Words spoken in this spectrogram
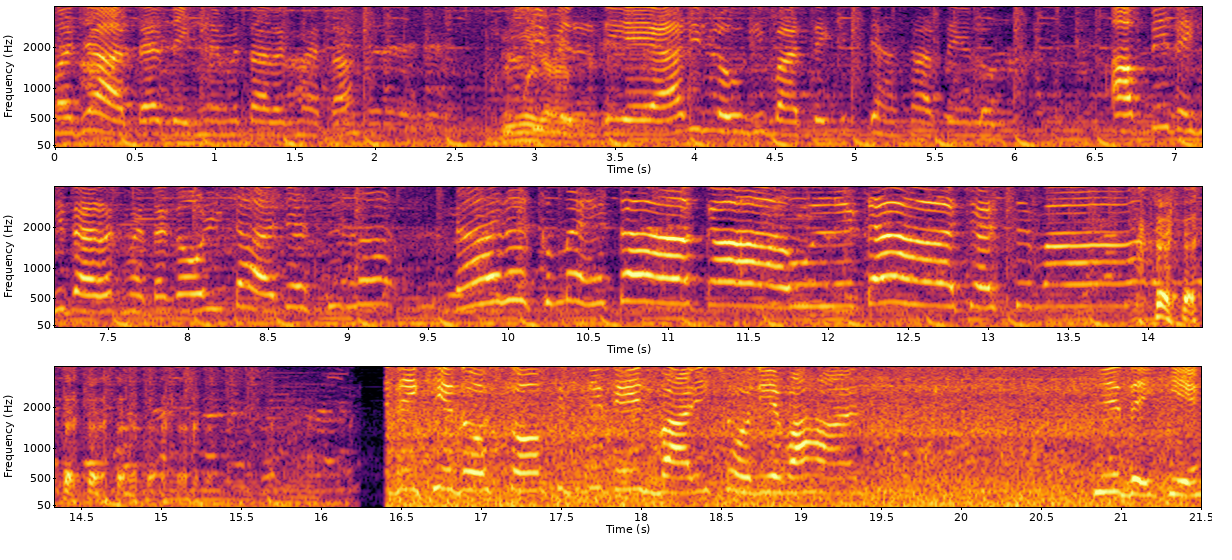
मज़ा आता है देखने में तारक मेहता। खुशी। मिलती है यार इन लोगों की बातें कितने हंसाते हैं लोग। आप भी देखिए तारक मेहता का उल्टा चश्मा तारक मेहता का उल्टा चश्मा। देखिए दोस्तों कितनी तेज बारिश हो रही है बाहर। ये देखिए।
